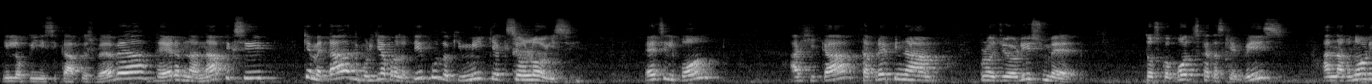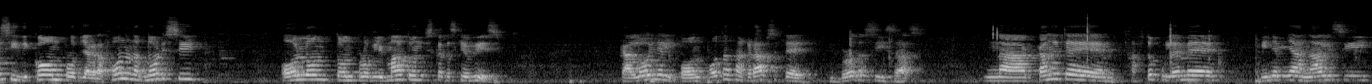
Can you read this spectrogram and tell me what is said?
υλοποιήσει κάποιος βέβαια, έρευνα, ανάπτυξη και μετά δημιουργία πρωτοτύπου, δοκιμή και αξιολόγηση. Έτσι λοιπόν, αρχικά θα πρέπει να προσδιορίσουμε το σκοπό της κατασκευής, αναγνώριση ειδικών προδιαγραφών, αναγνώριση όλων των προβλημάτων της κατασκευής. Καλό είναι λοιπόν όταν θα γράψετε την πρότασή σας να κάνετε αυτό που λέμε είναι μια ανάλυση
